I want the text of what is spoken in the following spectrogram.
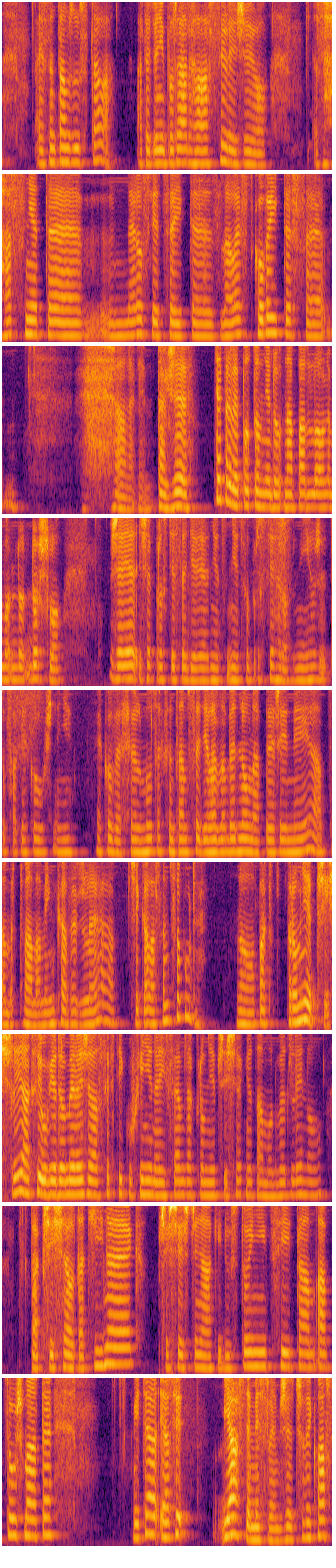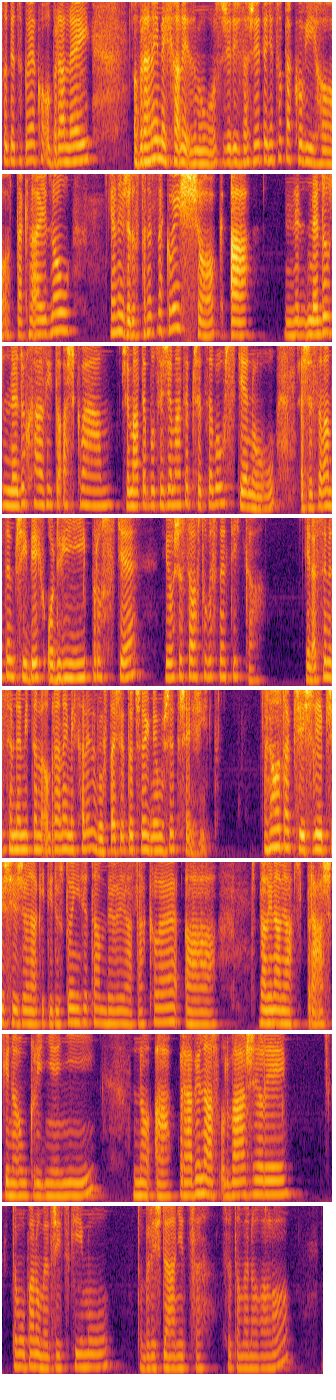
A já jsem tam zůstala. A teď oni pořád hlásili, že jo, zhasněte, nerozvěcejte, zalestkovejte se. Já nevím. Takže teprve potom mě do, napadlo, nebo do, došlo, že, je, že prostě se děje něco, něco prostě hroznýho, že to fakt jako už není jako ve filmu, tak jsem tam seděla za bednou na peřiny a ta mrtvá maminka vedle a čekala jsem, co bude. No, pak pro mě přišli, jak si uvědomili, že asi v té kuchyni nejsem, tak pro mě přišli, jak mě tam odvedli, no. Pak přišel tatínek, přišli ještě nějaký důstojníci tam a to už máte, víte, já si já si myslím, že člověk má v sobě takový jako obraný obraný mechanismus, že když zažijete něco takového, tak najednou, já nevím, že dostanete takový šok a nedo, nedochází to až k vám, že máte pocit, že máte před sebou stěnu a že se vám ten příběh odvíjí prostě, jo, že se vás to vůbec netýká. Jinak si myslím, nemít ten obraný mechanismus, takže to člověk nemůže přežít. No, tak přišli, přišli, že nějaký ty důstojníci tam byli a takhle a dali nám nějaký prášky na uklidnění. No a právě nás odváželi tomu panu Medřickému, to byly Ždánice, se to jmenovalo.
